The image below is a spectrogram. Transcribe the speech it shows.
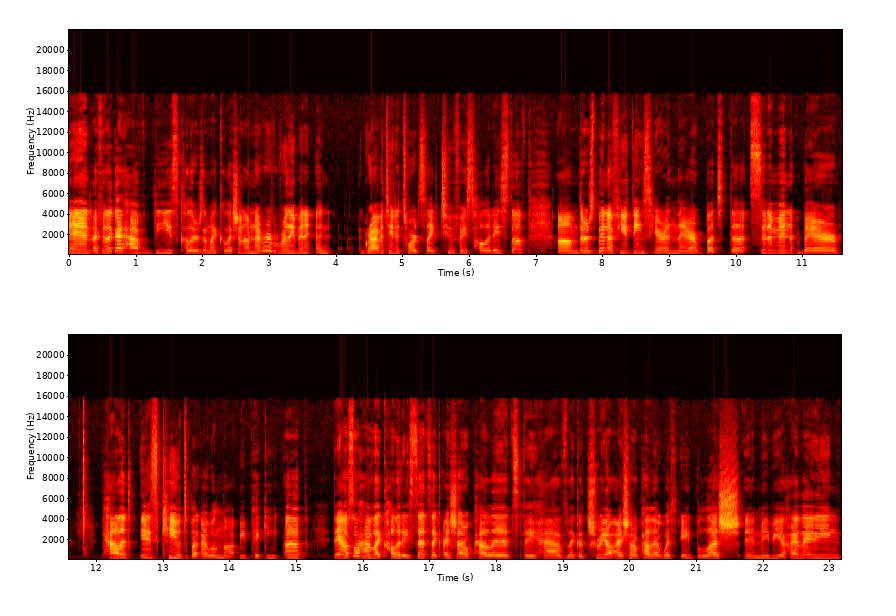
And I feel like I have these colors in my collection. I've never really been in, gravitated towards like Too Faced holiday stuff. Um, there's been a few things here and there, but the cinnamon bear palette is cute, but I will not be picking up. They also have like holiday sets like eyeshadow palettes. They have like a trio eyeshadow palette with a blush and maybe a highlighting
